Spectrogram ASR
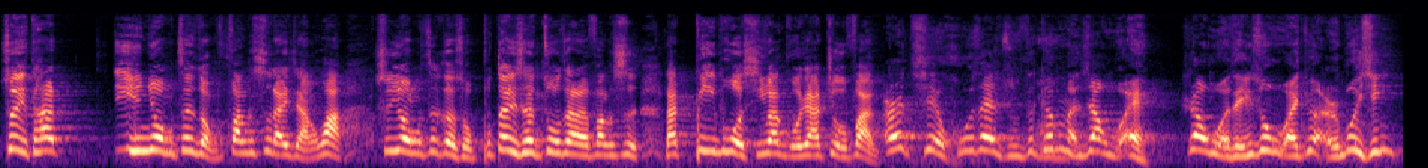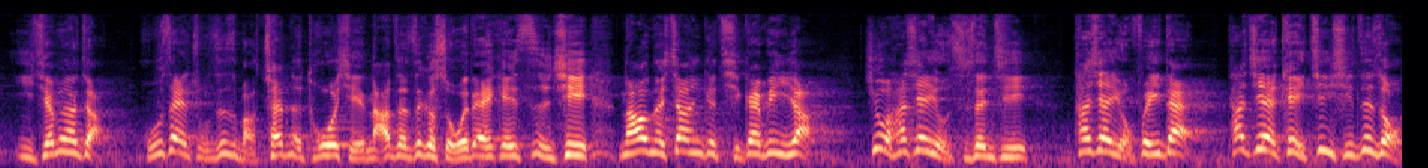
所以它。应用这种方式来讲的话，是用这个所不对称作战的方式来逼迫西方国家就范。而且胡塞组织根本让我哎，让我等于说完全耳目一新。以前跟他讲胡塞组织是吧，穿着拖鞋，拿着这个所谓的 AK 四十七，然后呢像一个乞丐兵一样。结果他现在有直升机，他现在有飞弹，他现在可以进行这种。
